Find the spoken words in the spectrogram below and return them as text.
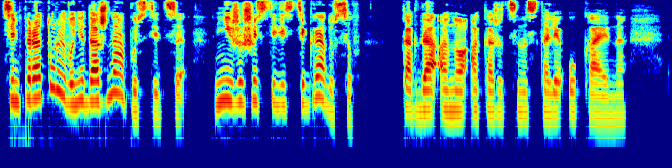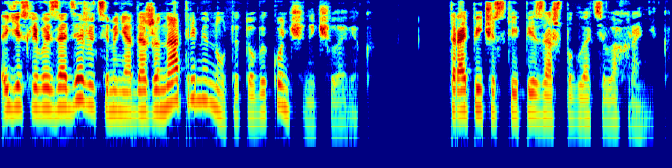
Температура его не должна опуститься ниже 60 градусов, когда оно окажется на столе у Каина. Если вы задержите меня даже на три минуты, то вы конченый человек. Тропический пейзаж поглотил охранника.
